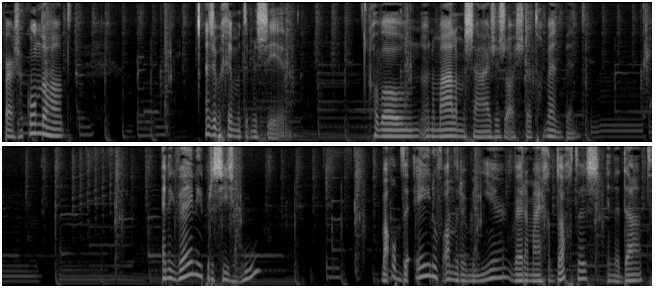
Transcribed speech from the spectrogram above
per seconde had. En ze begint me te masseren. Gewoon een normale massage zoals je dat gewend bent. En ik weet niet precies hoe, maar op de een of andere manier werden mijn gedachten inderdaad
